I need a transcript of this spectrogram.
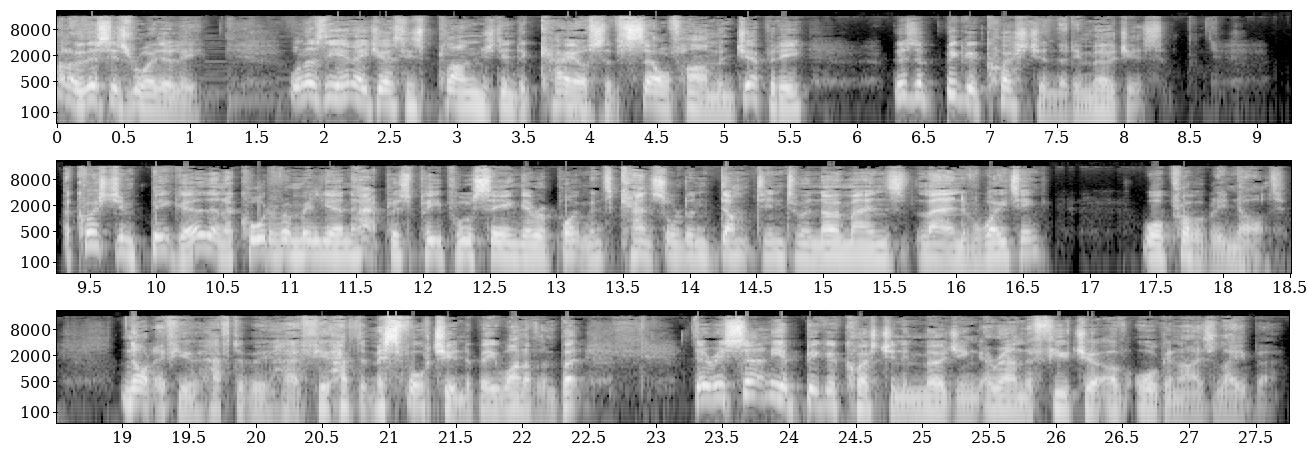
Hello, this is Roy Lilly. Well, as the NHS is plunged into chaos of self harm and jeopardy, there's a bigger question that emerges. A question bigger than a quarter of a million hapless people seeing their appointments cancelled and dumped into a no man's land of waiting? Well, probably not. Not if you have to be, if you have the misfortune to be one of them, but there is certainly a bigger question emerging around the future of organised labour.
